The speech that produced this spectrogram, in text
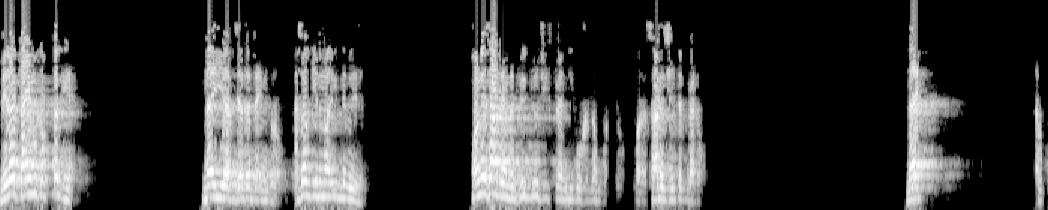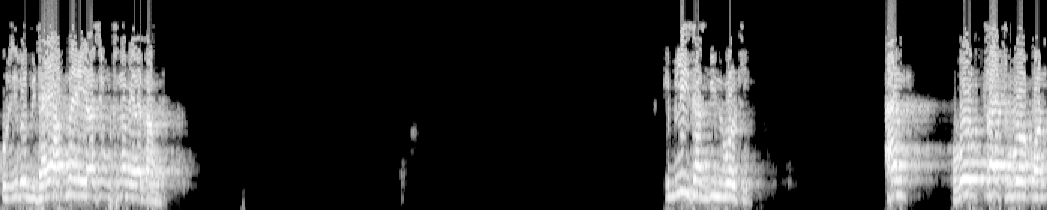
میرا ٹائم کب تک ہے؟ نہیں یار زیادہ ٹائم کرو۔ اصل کی نماز کتنے بجے ہونے ساتھ ہیں پھر کیوں سکس ٹوینٹی کو ختم کرتے ہو؟ ساڑھے چھ تک بیٹھو۔ اب کرسی پہ بٹھایا آپ نے، یہاں سے اٹھنا میرا کام ہے۔ Iblis has been working and will try to work on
